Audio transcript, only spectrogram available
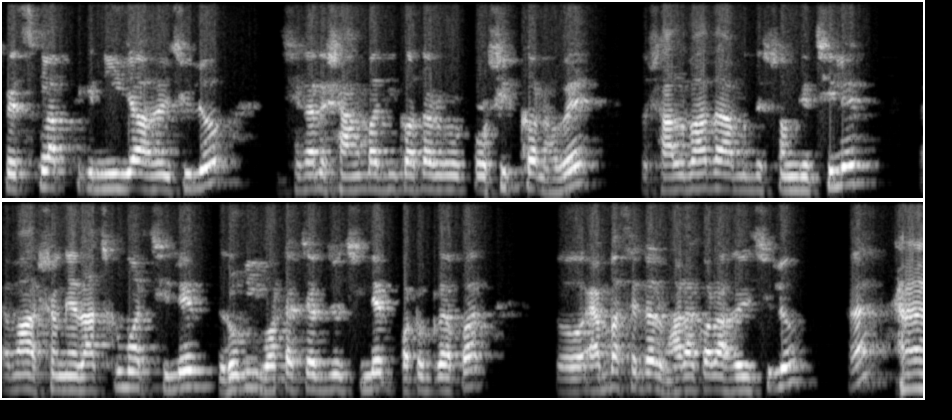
প্রেস ক্লাব থেকে নিয়ে যাওয়া হয়েছিল। সেখানে সাংবাদিকতার প্রশিক্ষণ হবে। তো শালভাদা আমাদের সঙ্গে ছিলেন। আমার সঙ্গে রাজকুমার ছিলেন। রবি ভট্টাচার্য ছিলেন ফটোগ্রাফার তো অ্যাম্বাসেডার ভাড়া করা হয়েছিল হ্যাঁ? হ্যাঁ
